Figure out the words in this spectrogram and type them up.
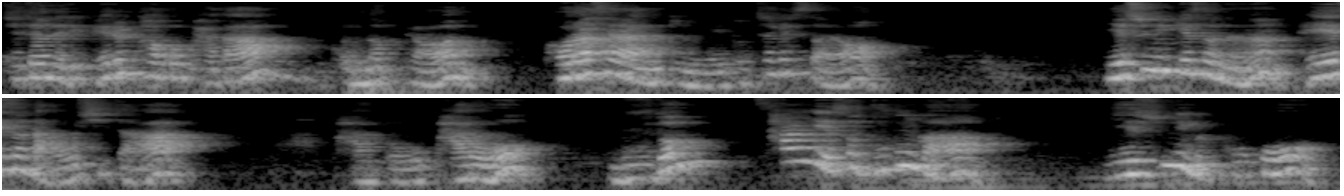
제자들이 배를 타고 바다 건너편 거라사라는 동네에 도착했어요. 예수님께서는 배에서 나오시자 바로, 바로 무덤 사이에서 누군가 예수님을 보고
